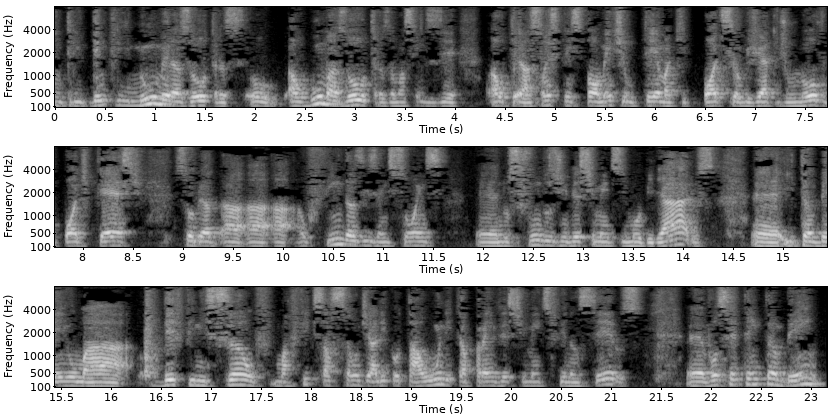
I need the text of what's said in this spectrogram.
entre, dentre inúmeras outras, ou algumas outras, vamos assim dizer, alterações, principalmente um tema que pode ser objeto de um novo podcast sobre a, a, a, o fim das isenções é, nos fundos de investimentos imobiliários é, e também uma definição, uma fixação de alíquota única para investimentos financeiros, é, você tem também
